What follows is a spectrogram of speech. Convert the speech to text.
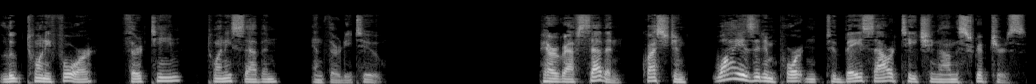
Luke 24, 13, 27, and 32. Paragraph 7. Question. Why is it important to base our teaching on the scriptures?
